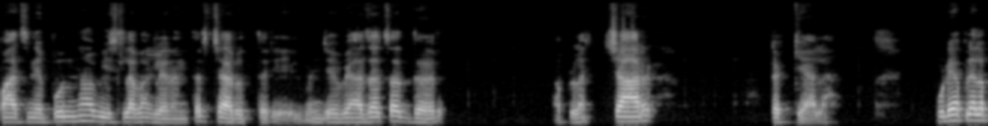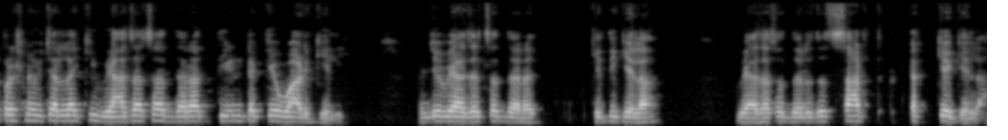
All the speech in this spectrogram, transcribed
पाचने पुन्हा वीसला भागल्यानंतर चार उत्तर येईल. म्हणजे व्याजाचा दर आपला चार टक्के आला. पुढे आपल्याला प्रश्न विचारला की व्याजाचा दरात तीन टक्के वाढ केली. म्हणजे व्याजाचा दर किती केला? व्याजाचा दर जर सात टक्के केला.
